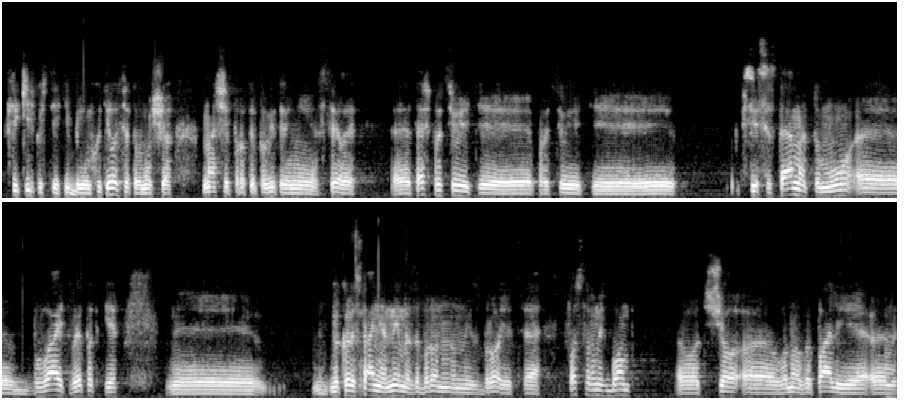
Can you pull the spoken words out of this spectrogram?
в тій кількості, які би їм хотілося, тому що наші протиповітряні сили е, теж працюють, е, працюють е, всі системи, тому бувають випадки. Використання ними забороненої зброї це фосфорних бомб, от що воно випалює, е,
